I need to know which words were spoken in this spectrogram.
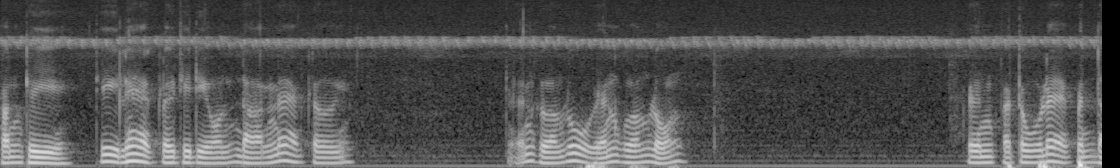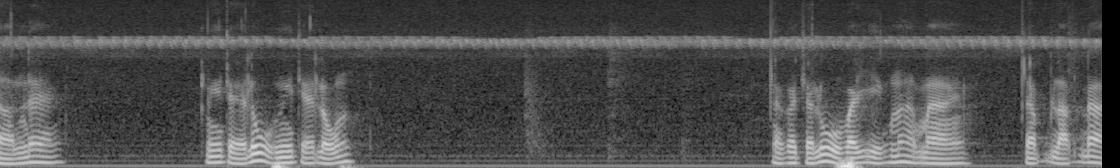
ทันทีที่แรกเลยทีเดียวด่านแรกเลย เห็นความรู้เห็นความหลง เป็นประตูแรกเป็นด่านแรกมีแต่รู้มีแต่หลงแล้วก็จะรู้ไปอีกมากมาย จับหลักได้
